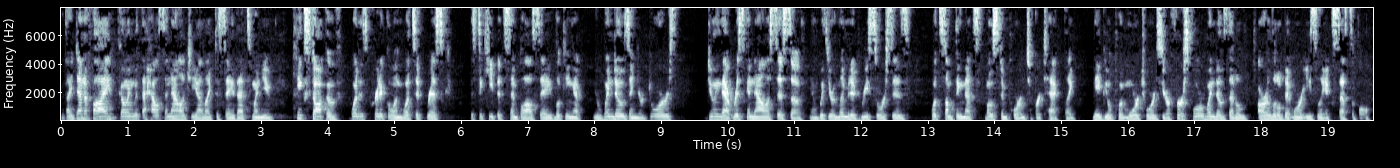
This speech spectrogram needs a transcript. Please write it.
With identify, going with the house analogy, I like to say that's when you take stock of what is critical and what's at risk. Just to keep it simple, I'll say looking at your windows and your doors, doing that risk analysis of you know, with your limited resources, what's something that's most important to protect. Like maybe you'll put more towards your first floor windows that are a little bit more easily accessible.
